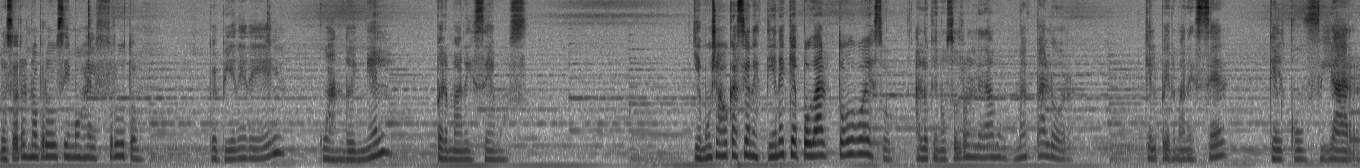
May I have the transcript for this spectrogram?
Nosotros no producimos el fruto, pues viene de Él cuando en Él permanecemos. Y en muchas ocasiones tiene que podar todo eso a lo que nosotros le damos más valor que el permanecer, que el confiar,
